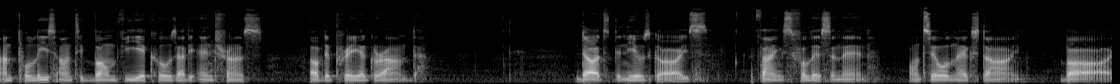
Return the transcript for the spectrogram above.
and police anti-bomb vehicles at the entrance of the prayer ground. That's the news, guys. Thanks for listening. Until next time, bye.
